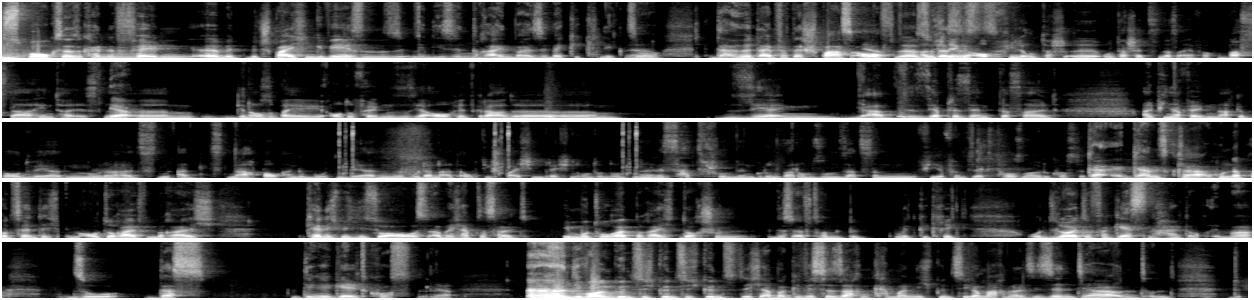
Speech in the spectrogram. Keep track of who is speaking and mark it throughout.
Speaker 1: Spokes, also keine Felgen äh, mit, mit Speichen gewesen. Die sind reihenweise weggeknickt. So. Da hört einfach der Spaß auf. Ne?
Speaker 2: Also
Speaker 1: So,
Speaker 2: ich denke auch viele untersch äh, unterschätzen das einfach, was dahinter ist. Ne?
Speaker 1: Ja.
Speaker 2: Ähm, genauso bei Autofelgen ist es ja auch jetzt gerade ähm, sehr, im, ja, sehr, sehr präsent, dass halt Alpina-Felgen nachgebaut werden
Speaker 1: Mhm.
Speaker 2: oder halt als Nachbau angeboten werden, wo dann halt auch die Speichen brechen und und und.
Speaker 1: Mhm.
Speaker 2: Ne? Es hat schon einen Grund, warum so ein Satz dann 4.000, 5.000, 6.000 Euro kostet.
Speaker 1: Ga- Ganz klar, hundertprozentig. Im Autoreifenbereich kenne ich mich nicht so aus, aber ich habe das halt im Motorradbereich doch schon des Öfteren mit, mitgekriegt. Und die Leute vergessen halt auch immer so, dass Dinge Geld kosten.
Speaker 2: Ja.
Speaker 1: Die wollen günstig, günstig, günstig, aber gewisse Sachen kann man nicht günstiger machen, als sie sind. Ja? Und, und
